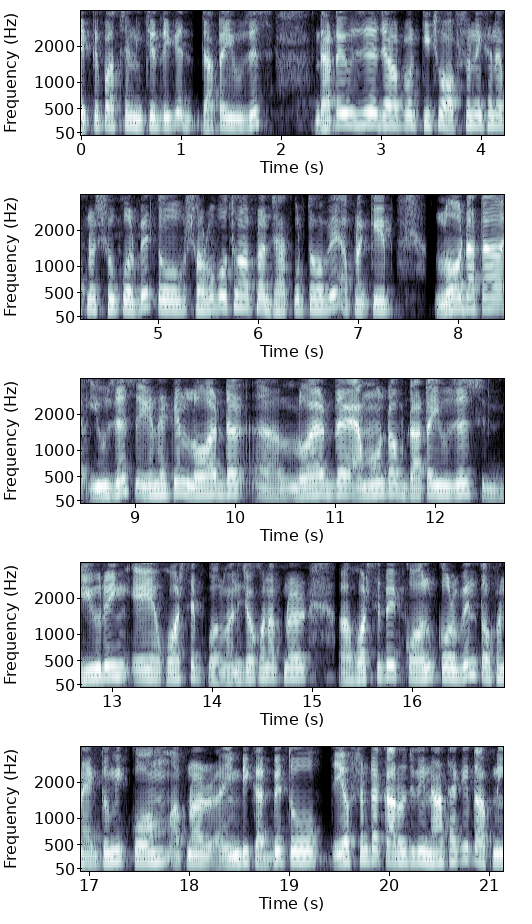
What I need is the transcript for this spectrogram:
দেখতে পাচ্ছেন নিচের দিকে ডাটা ইউজেস ডাটা ইউজেসে যাওয়ার পর কিছু অপশন এখানে আপনার শো করবে। তো সর্বপ্রথম আপনার যা করতে হবে, আপনাকে লো ডাটা ইউজেস এখানে দেখেন lower the lower the amount of data usage during a WhatsApp call মানে যখন আপনার হোয়াটসঅ্যাপে কল করবেন, তখন একদমই কম আপনার এমবি কাটবে। তো এই অপশনটা কারও যদি না থাকে, তো আপনি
